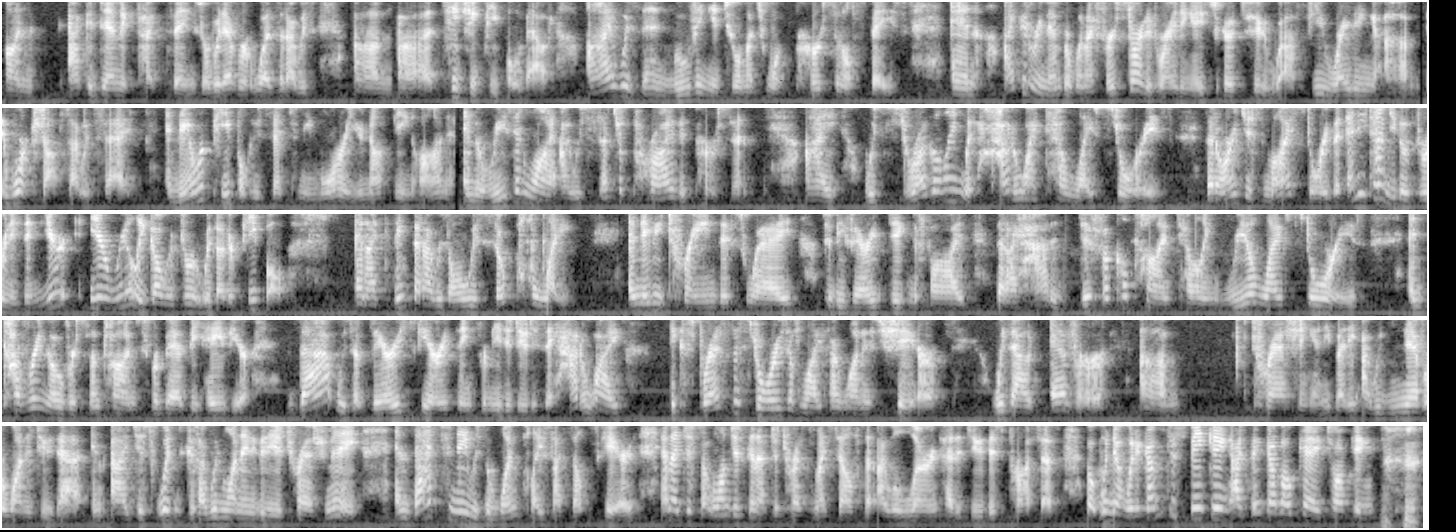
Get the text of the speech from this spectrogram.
on academic type things or whatever it was that I was um, uh, teaching people about. I was then moving into a much more personal space. And I could remember when I first started writing, I used to go to a few writing um, workshops, I would say. And there were people who said to me, Maura, you're not being honest. And the reason why I was such a private person, I was struggling with how do I tell life stories that aren't just my story, but anytime you go through anything, you're you're really going through it with other people. And I think that I was always so polite and maybe trained this way to be very dignified that I had a difficult time telling real life stories and covering over sometimes for bad behavior. That was a very scary thing for me to do to say, how do I express the stories of life I want to share without ever um, trashing anybody. I would never want to do that. And I just wouldn't because I wouldn't want anybody to trash me. And that to me was the one place I felt scared. And I just thought, well, I'm just going to have to trust myself that I will learn how to do this process. But when, no, when it comes to speaking, I think I'm okay talking,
